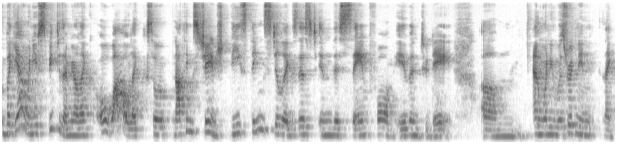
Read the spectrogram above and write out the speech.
but yeah when you speak to them you're like oh wow like so nothing's changed these things still exist in this same form even today um, and when it was written in like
